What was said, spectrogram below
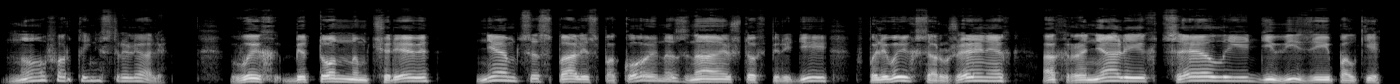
Но форты не стреляли. В их бетонном чреве немцы спали спокойно, зная, что впереди, в полевых сооружениях, охраняли их целые дивизии полки.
